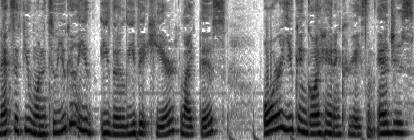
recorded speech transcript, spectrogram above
Next, if you wanted to, you can e either leave it here like this, or you can go ahead and create some edges.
